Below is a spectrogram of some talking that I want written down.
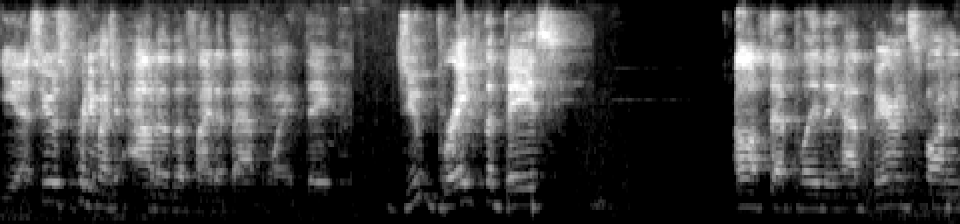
Yeah, she was pretty much out of the fight at that point. They do break the base off that play. They have Baron spawning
